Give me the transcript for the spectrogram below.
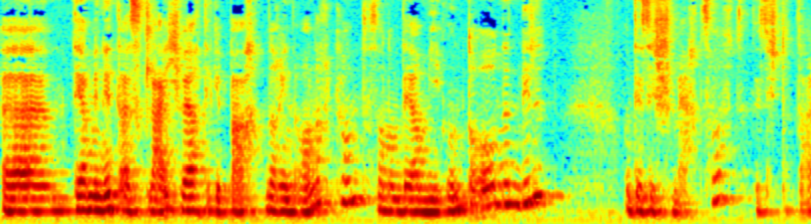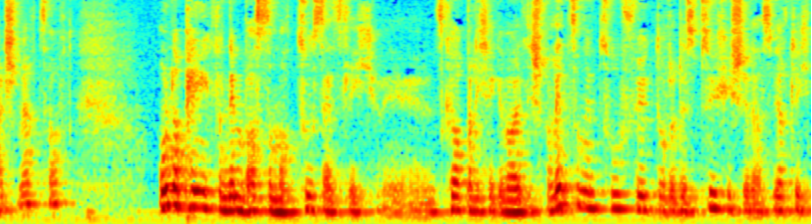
äh, der mich nicht als gleichwertige Partnerin anerkennt, sondern der mich unterordnen will. Und das ist schmerzhaft, das ist total schmerzhaft. Unabhängig von dem, was er mir zusätzlich, wenn es körperliche Gewalt ist, Verletzungen zufügt oder das Psychische, das wirklich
